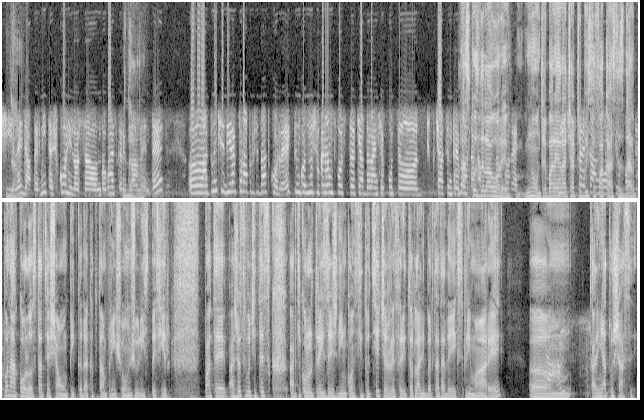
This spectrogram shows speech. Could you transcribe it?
și da. legea permite școlilor să întocmească regulamente, uh, atunci directorul a procedat corect. Încă, nu știu că n-am fost uh, chiar de la început uh, ce ați întrebat. L-a scos dacă de a la procedat ore. corect. Nu, întrebarea era Nici ce ar trebui să presa fac morții astăzi. Dar până acolo, stați așa un pic, că dacă tot am prins și eu un jurist pe fir. Poate aș vrea să vă citesc articolul 30 din Constituție, cel referitor la libertatea de exprimare. Um, Aliniatul 6.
